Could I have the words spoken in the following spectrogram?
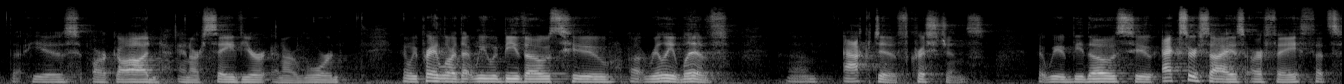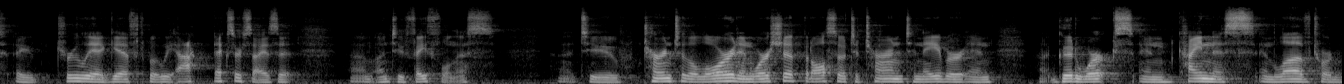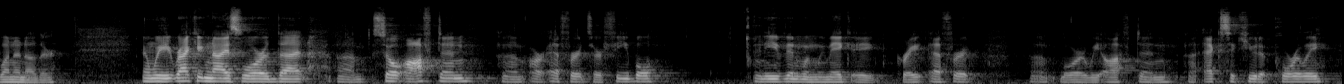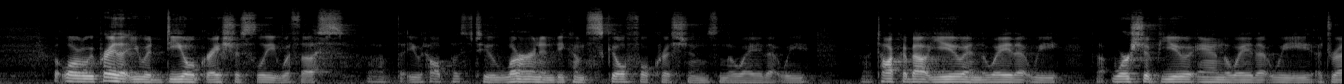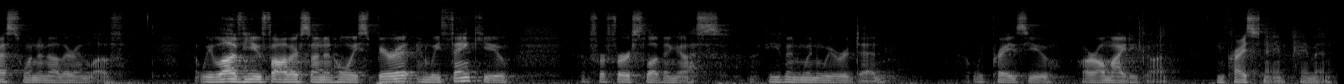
that he is our God and our Savior and our Lord. And we pray, Lord, that we would be those who uh, really live um, active Christians, that we would be those who exercise our faith. That's a, truly a gift, but we exercise it um, unto faithfulness, uh, to turn to the Lord in worship, but also to turn to neighbor in uh, good works and kindness and love toward one another. And we recognize, Lord, that um, so often um, our efforts are feeble and even when we make a great effort, um, Lord, we often uh, execute it poorly. But Lord, we pray that you would deal graciously with us, uh, that you would help us to learn and become skillful Christians in the way that we uh, talk about you and the way that we uh, worship you and the way that we address one another in love. We love you, Father, Son, and Holy Spirit, and we thank you for first loving us, even when we were dead. We praise you, our Almighty God. In Christ's name, amen.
